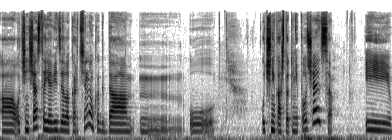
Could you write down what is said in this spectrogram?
А, очень часто я видела картину, когда у ученика что-то не получается, и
